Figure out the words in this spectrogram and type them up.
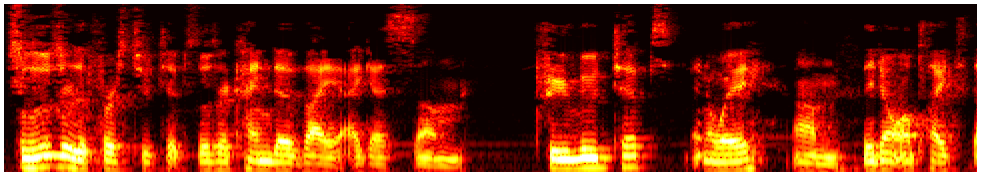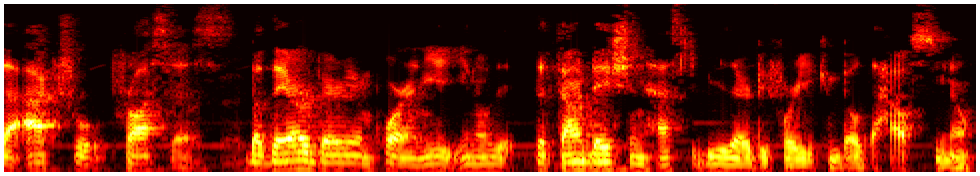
So those are the first two tips. Those are kind of, I, I guess, um, prelude tips in a way. Um, they don't apply to the actual process, but they are very important. You, you know, the, the, foundation has to be there before you can build the house, you know.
